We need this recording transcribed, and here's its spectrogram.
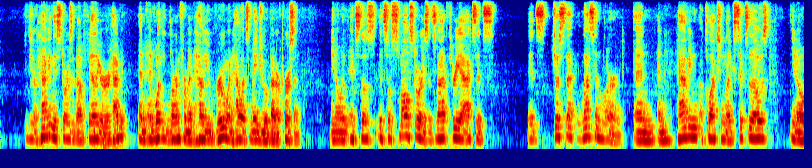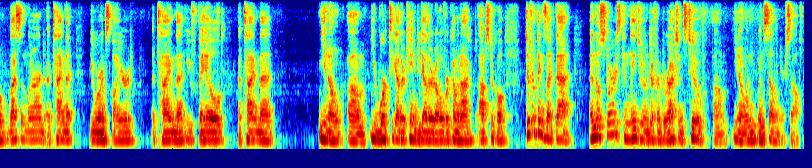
you know, having these stories about failure, having and and what you learn from it, how you grew, and how it's made you a better person you know and it's those it's those small stories it's not three acts it's it's just that lesson learned and and having a collection like six of those you know lesson learned a time that you were inspired, a time that you failed, a time that you know um, you worked together, came together to overcome an obstacle, different things like that. And those stories can lead you in different directions too. Um, you know, when when selling yourself.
